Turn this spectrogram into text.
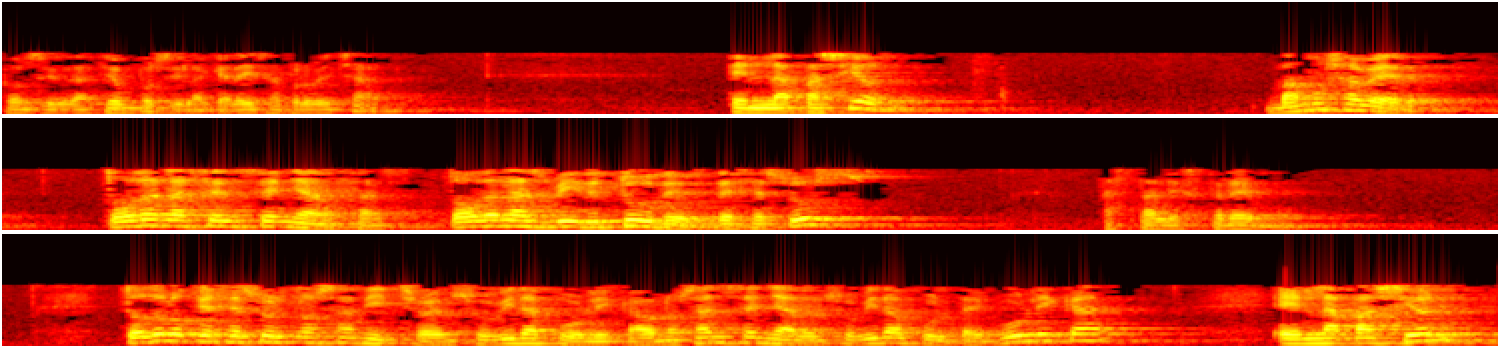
consideración por si la queréis aprovechar. En la pasión vamos a ver todas las enseñanzas, todas las virtudes de Jesús hasta el extremo. Todo lo que Jesús nos ha dicho en su vida pública o nos ha enseñado en su vida oculta y pública en la pasión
